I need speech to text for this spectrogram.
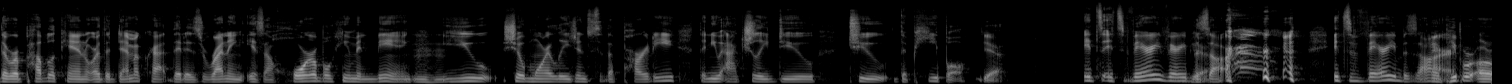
the Republican or the Democrat that is running is a horrible human being, Mm-hmm. you show more allegiance to the party than you actually do to the people. yeah, It's it's very very bizarre. it's very bizarre. and people are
